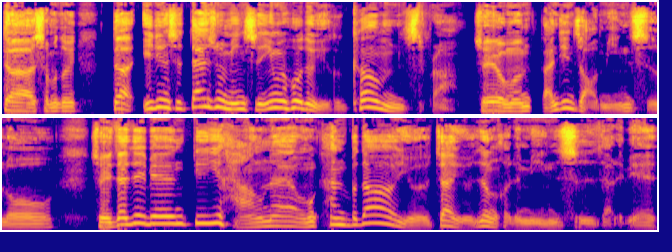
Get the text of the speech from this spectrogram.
的什么东西的，一定是单数名词，因为后头有个 comes from，所以我们赶紧找名词喽。所以在这边第一行呢，我们看不到有再有任何的名词在里边，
